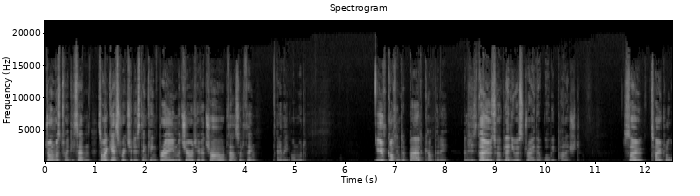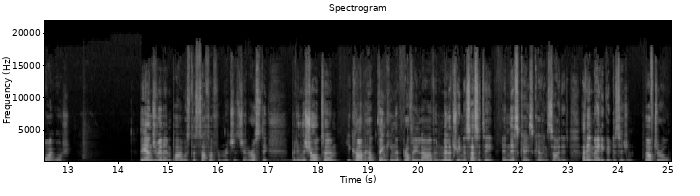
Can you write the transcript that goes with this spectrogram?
John was 27, so I guess Richard is thinking brain, maturity of a child, that sort of thing. Anyway, onward. You've got into bad company, and it is those who have led you astray that will be punished. So, total whitewash. The Angevin Empire was to suffer from Richard's generosity, but in the short term, you can't help thinking that brotherly love and military necessity in this case coincided, and it made a good decision. After all,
